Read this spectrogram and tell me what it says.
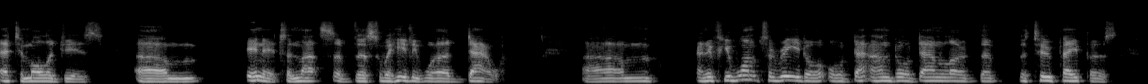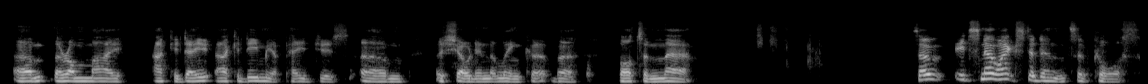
etymologies um, in it, and that's of the Swahili word dau. Um, and if you want to read or, or and or download the, the two papers, um, they're on my acad academia pages, um, as shown in the link at the bottom there. So it's no accident, of course,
